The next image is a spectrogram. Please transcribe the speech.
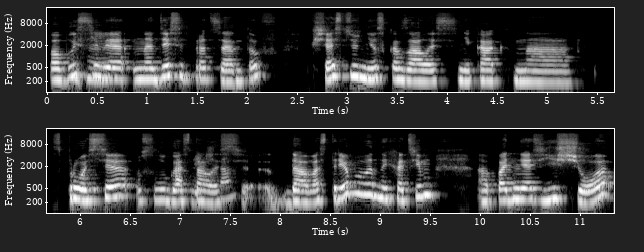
повысили uh-huh. на 10%, к счастью, не сказалось никак на спросе, услуга Отлично. осталась, э, да, востребованной, хотим а, поднять еще,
